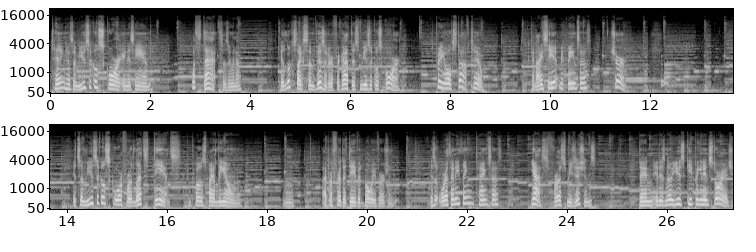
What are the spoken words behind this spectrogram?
Tang has a musical score in his hand. What's that? says Una. It looks like some visitor forgot this musical score. It's pretty old stuff, too. Can I see it? McBain says. Sure. It's a musical score for Let's Dance, composed by Leon. Hmm. I prefer the David Bowie version. Is it worth anything? Tang says. Yes, for us musicians. Then it is no use keeping it in storage.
